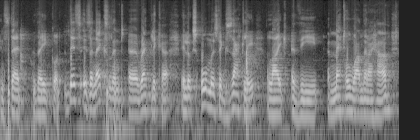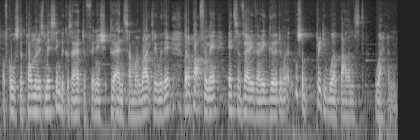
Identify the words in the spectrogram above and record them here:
Instead, they got this is an excellent uh, replica. It looks almost exactly like the metal one that I have. Of course, the pommel is missing because I had to finish to end someone rightly with it. But apart from it, it's a very, very good, and also pretty well balanced weapon.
